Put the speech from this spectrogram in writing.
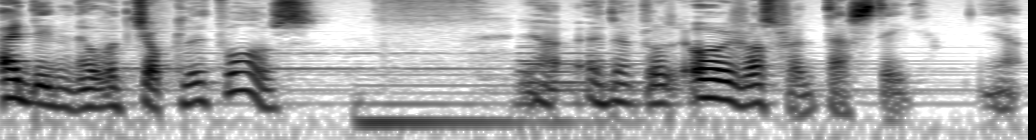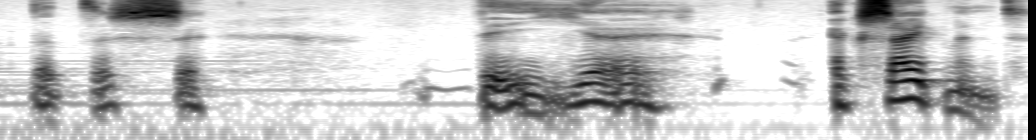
I didn't know what chocolate was. Yeah, and it was oh, it was fantastic. Yeah, that is uh, the uh, excitement.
